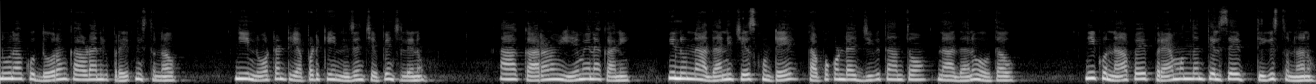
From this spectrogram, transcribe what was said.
నువ్వు నాకు దూరం కావడానికి ప్రయత్నిస్తున్నావు. నీ నోటంటే ఎప్పటికీ నిజం చెప్పించలేను. ఆ కారణం ఏమైనా కానీ నిన్ను నా దాన్ని చేసుకుంటే తప్పకుండా జీవితాంతం నా దాని అవుతావు. నీకు నాపై ప్రేమ ఉందని తెలిసే తెగిస్తున్నాను.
